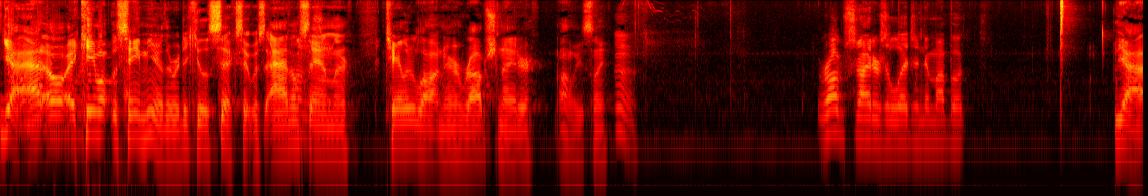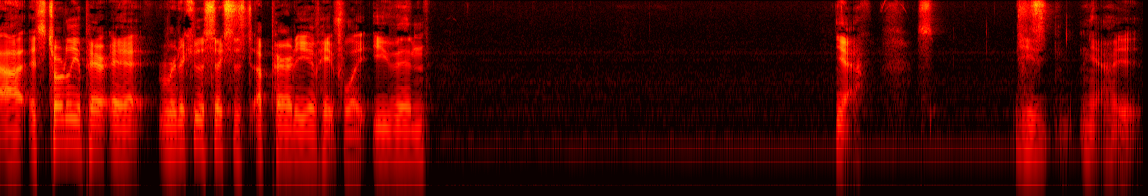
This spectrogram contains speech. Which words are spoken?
Yeah, Ad- oh, it came out the same year. The Ridiculous Six. It was Adam Sandler, Taylor Lautner, Rob Schneider, obviously. Hmm. Rob Schneider's a legend in my book. Yeah, uh, it's totally a par- uh, ridiculous six is a parody of Hateful Eight. Even yeah, he's yeah. It,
